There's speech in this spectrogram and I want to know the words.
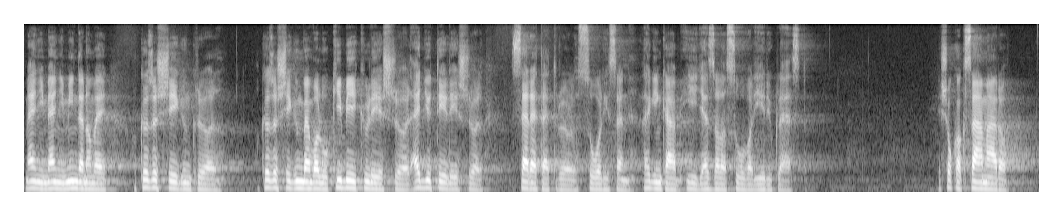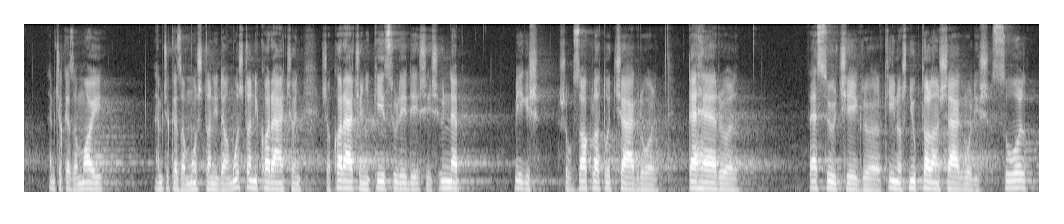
mennyi, mennyi minden, amely a közösségünkről, a közösségünkben való kibékülésről, együttélésről, szeretetről szól, hiszen leginkább így ezzel a szóval írjuk le ezt. És sokak számára nem csak ez a mai, nem csak ez a mostani, de a mostani karácsony és a karácsonyi készülédés és ünnep mégis sok zaklatottságról, teherről, feszültségről, kínos nyugtalanságról is szól,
